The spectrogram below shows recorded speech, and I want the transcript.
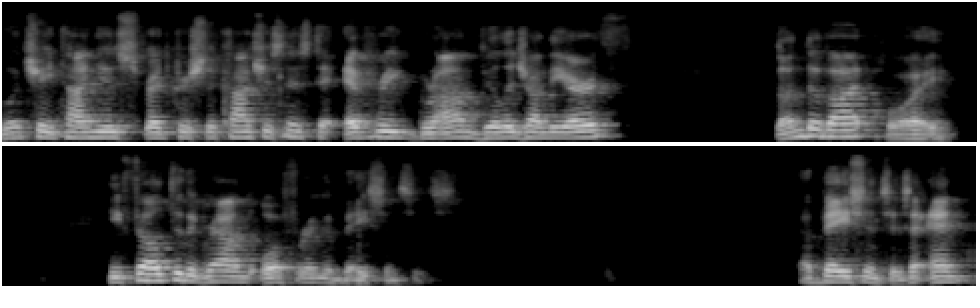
Lord Chaitanya spread Krishna consciousness to every gram village on the earth. Dandavat Hoy. He fell to the ground offering obeisances. Obeisances. And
